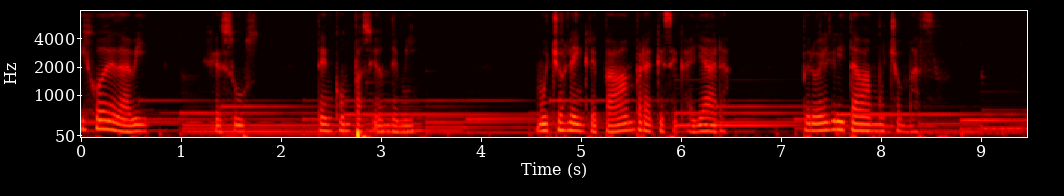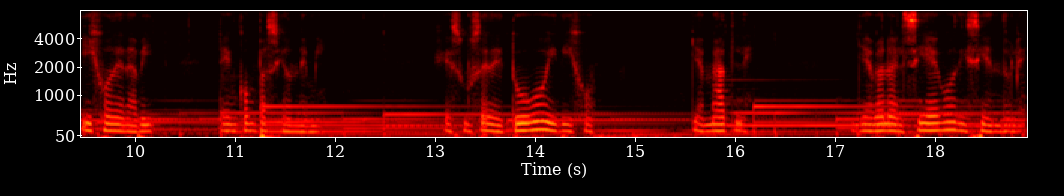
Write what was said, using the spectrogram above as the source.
Hijo de David, Jesús, ten compasión de mí. Muchos le increpaban para que se callara, pero él gritaba mucho más, Hijo de David, ten compasión de mí. Jesús se detuvo y dijo, llamadle. Llaman al ciego diciéndole,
